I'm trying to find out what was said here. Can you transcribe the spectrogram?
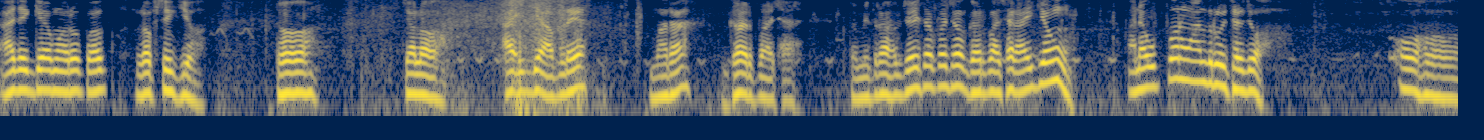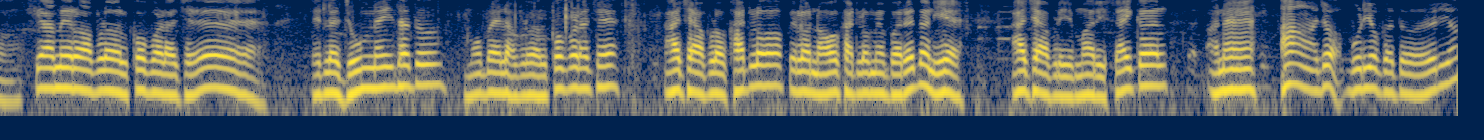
આ જગ્યાએ મારો પગ લપસી ગયો. તો ચાલો આવી ગયા આપણે મારા ઘર પાછળ. તો મિત્રો, આપ જોઈ શકો છો, ઘર પાછળ આવી ગયો હું. અને ઉપર વાંદરું છે, જો. ઓહો કેમેરો આપણો હલકો પડે છે? એટલે ઝૂમ નહીં થતું. મોબાઈલ આપણો હલકો પડે છે. આ છે આપણો ખાટલો. પેલો નવો ખાટલો મેં ભર્યો હતો ને એ. આ છે આપણી મારી સાયકલ. અને હા, જો, બુડિયો ગતો રહ્યો.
